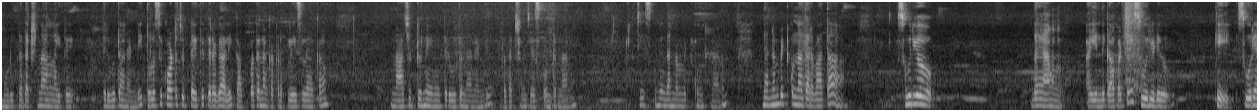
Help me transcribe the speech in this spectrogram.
మూడు ప్రదక్షిణాలను అయితే తిరుగుతానండి. తులసి కోట చుట్టూ అయితే తిరగాలి. కాకపోతే నాకు అక్కడ ప్లేస్ లేక నా చుట్టూ నేను తిరుగుతున్నానండి. ప్రదక్షిణ చేసుకుంటున్నాను. చేసుకుని దండం పెట్టుకుంటున్నాను. దండం పెట్టుకున్న తర్వాత సూర్యోదయం అయ్యింది కాబట్టి సూర్యుడికి సూర్య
